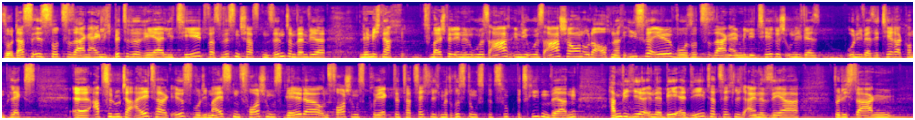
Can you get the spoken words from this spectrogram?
So, das ist sozusagen eigentlich bittere Realität, was Wissenschaften sind. Und wenn wir nämlich nach, zum Beispiel in den USA, in die USA schauen oder auch nach Israel, wo sozusagen ein militärisch-universitärer Komplex äh, absoluter Alltag ist, wo die meisten Forschungsgelder und Forschungsprojekte tatsächlich mit Rüstungsbezug betrieben werden, haben wir hier in der BRD tatsächlich eine sehr, würde ich sagen,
